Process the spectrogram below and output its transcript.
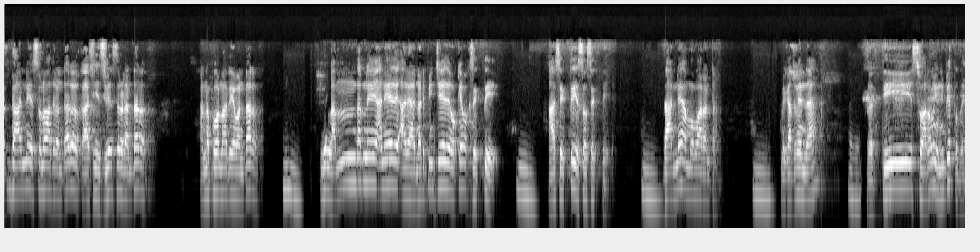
దాన్ని విశ్వనాథుడు అంటారు కాశీ విశ్వేశ్వరుడు అంటారు అన్నపూర్ణాదేవి అంటారు. వీళ్ళందరినీ అనేది అది నడిపించేది ఒకే ఒక శక్తి. ఆ శక్తి విశ్వశక్తి ఉమ్, దాన్నే అమ్మవారు అంటారు. మీకు అర్థమైందా? ప్రతి స్వరం వినిపిస్తుంది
